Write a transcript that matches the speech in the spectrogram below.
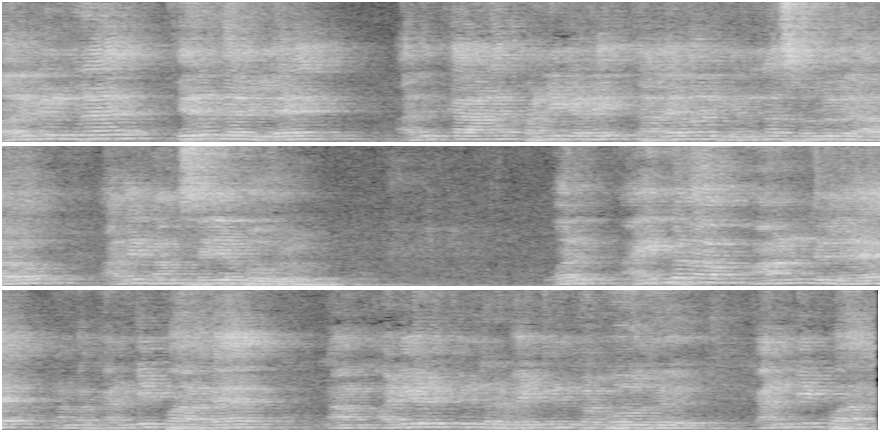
வருகின்ற தேர்தலில் அதுக்கான பணிகளை தலைவர் என்ன சொல்லுகிறாரோ அதை நாம் செய்ய போகிறோம். ஒரு ஐம்பதாம் ஆண்டுல நம்ம கண்டிப்பாக நாம் அடியெடுக்கின்ற வைக்கின்ற போது கண்டிப்பாக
